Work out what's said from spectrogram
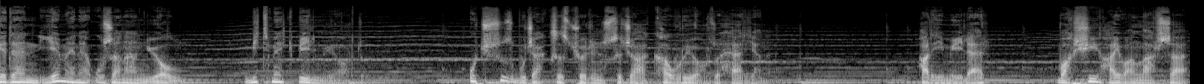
Mekke'den Yemen'e uzanan yol bitmek bilmiyordu. Uçsuz bucaksız çölün sıcağı kavuruyordu her yanı. Harimiler, vahşi hayvanlarsa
